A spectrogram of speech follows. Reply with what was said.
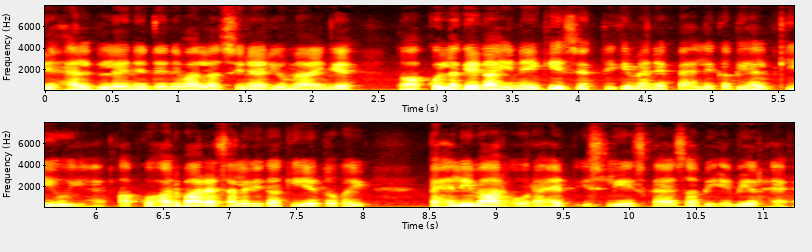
ये हेल्प लेने देने वाला सिनेरियो में आएँगे तो आपको लगेगा ही नहीं कि इस व्यक्ति की मैंने पहले कभी हेल्प की हुई है। आपको हर बार ऐसा लगेगा कि ये तो भाई पहली बार हो रहा है, इसलिए इसका ऐसा बिहेवियर है।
